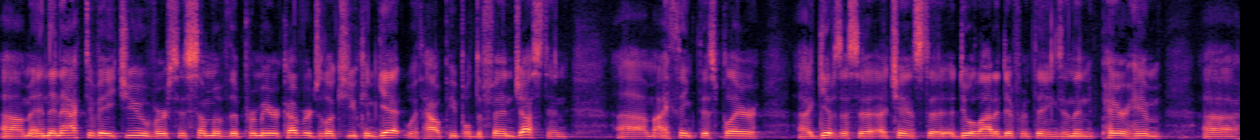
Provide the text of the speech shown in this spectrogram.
um, and then activate you versus some of the premier coverage looks you can get with how people defend Justin. Um, I think this player uh, gives us a, a, chance to do a lot of different things and then pair him, uh,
